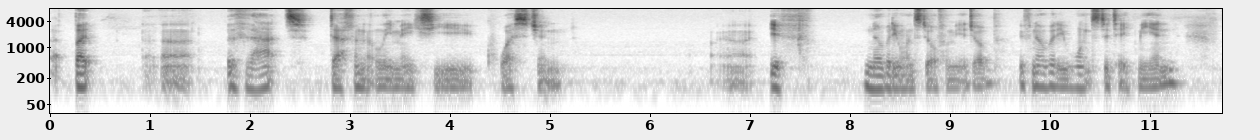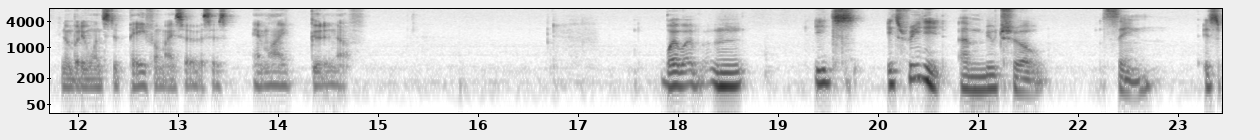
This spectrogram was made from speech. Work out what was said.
Uh, but uh, that definitely makes you question uh, if nobody wants to offer me a job, if nobody wants to take me in, nobody wants to pay for my services. Am I good enough? well, mm, it's it's really a mutual thing. It's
